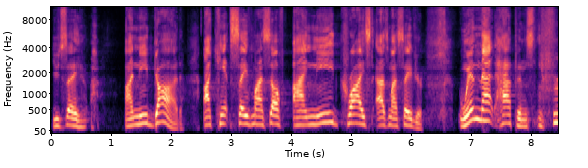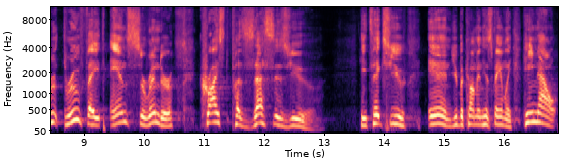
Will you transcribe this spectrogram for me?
You say, I need God. I can't save myself. I need Christ as my Savior. When that happens through faith and surrender, Christ possesses you. He takes you in, you become in his family. He now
